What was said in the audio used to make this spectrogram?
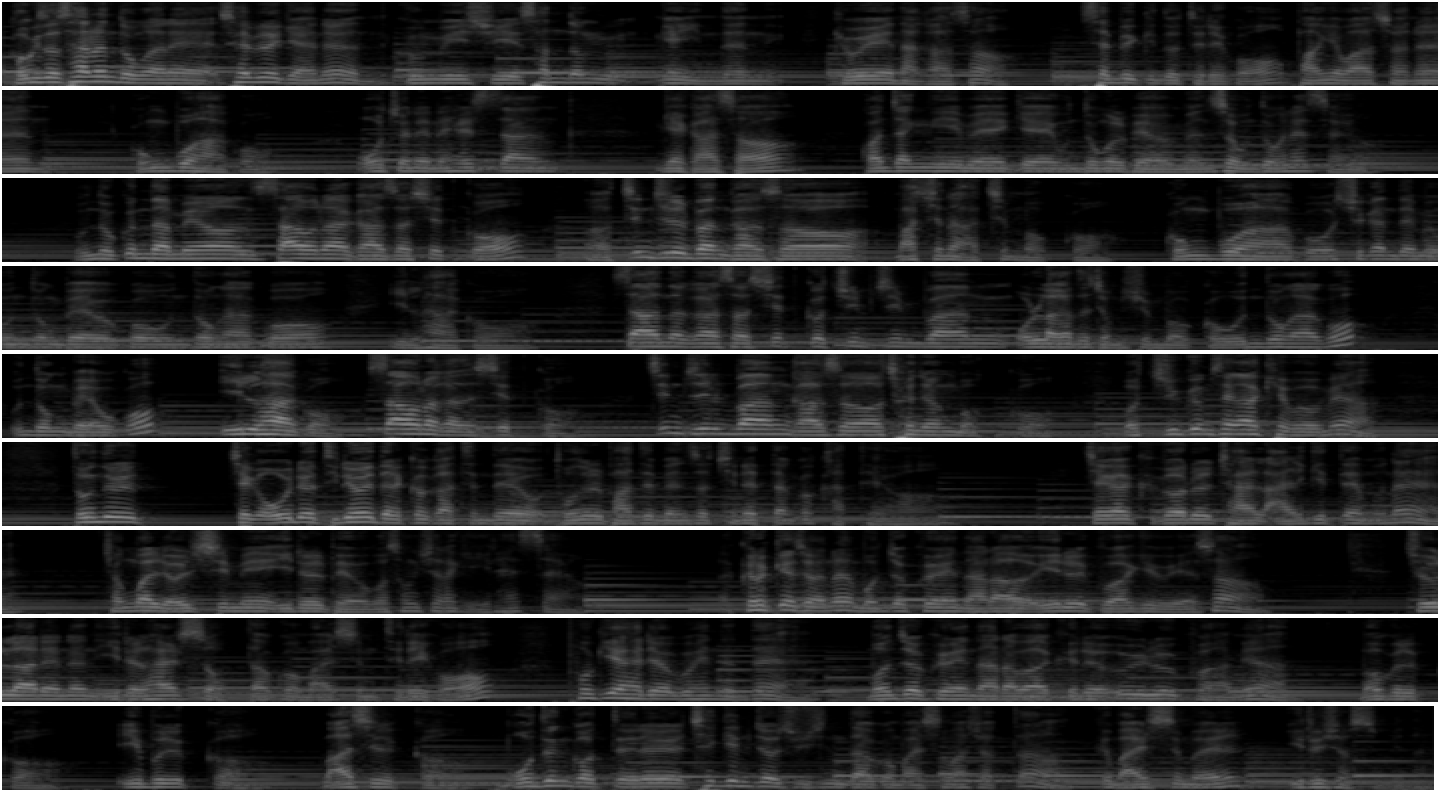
거기서 사는 동안에 새벽에는 구미시 산동에 있는 교회에 나가서 새벽기도 드리고 방에 와서는 공부하고 오전에는 헬스장에 가서 관장님에게 운동을 배우면서 운동을 했어요. 운동 끝나면 사우나 가서 씻고 어, 찜질방 가서 맛있는 아침 먹고 공부하고 시간 되면 운동 배우고 운동하고 일하고 사우나 가서 씻고 찜질방 올라가서 점심 먹고 운동하고 운동 배우고 일하고 사우나 가서 씻고 찜질방 가서 저녁 먹고 뭐 지금 생각해 보면 돈을 제가 오히려 드려야 될 것 같은데 돈을 받으면서 지냈던 것 같아요. 제가 그거를 잘 알기 때문에 정말 열심히 일을 배우고 성실하게 일했어요. 그렇게 저는 먼저 그의 나라의 일을 구하기 위해서 주일날에는 일을 할 수 없다고 말씀드리고 포기하려고 했는데 먼저 그의 나라와 그의 의를 구하면 먹을 거, 입을 거, 마실 거 모든 것들을 책임져 주신다고 말씀하셨던 그 말씀을 이루셨습니다.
